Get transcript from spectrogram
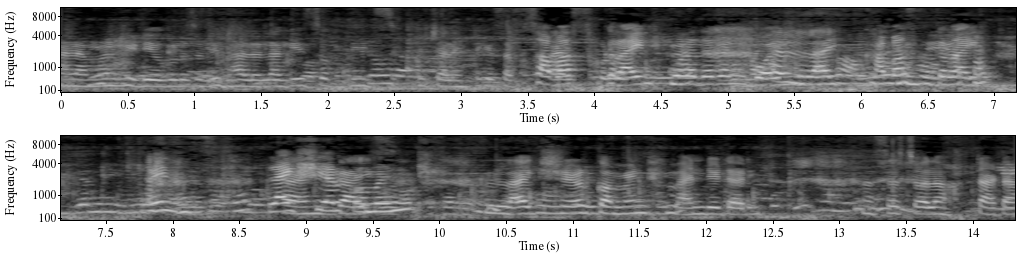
আর আমার ভিডিওগুলো যদি ভালো লাগে তো প্লিজ একটু চ্যানেলটাকে সাবস্ক্রাইব করে দেবেন like subscribe like share comment like share comment mandatory আচ্ছা চলো টাটা।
